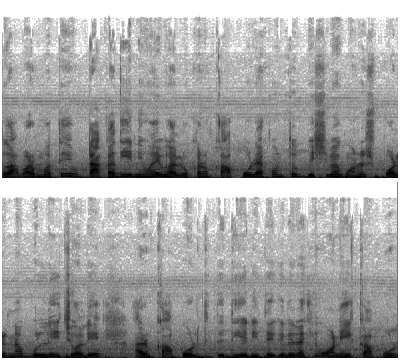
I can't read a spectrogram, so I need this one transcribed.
তো আমার মতে টাকা দিয়ে নেওয়াই ভালো, কারণ কাপড় এখন তো বেশিরভাগ মানুষ পরে না বললেই চলে। আর কাপড় দিতে দিয়ে নিতে গেলে নাকি অনেক কাপড়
